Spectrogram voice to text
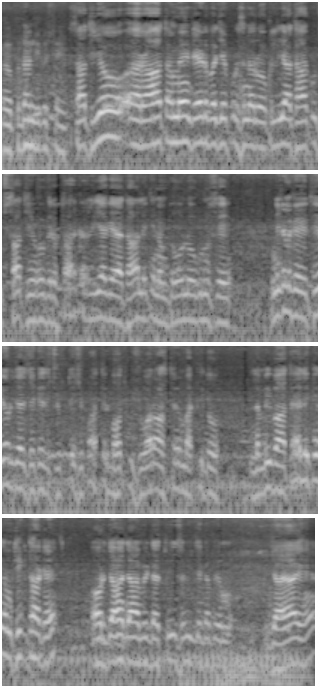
ਅਹ ਪ੍ਰਧਾਨ ਜੀ ਕੁਛ ਹੈ साथियों रात हमें डेढ़ बजे पुलिस ने रोक लिया था कुछ साथियों को गिरफ्तार कर लिया गया था लेकिन हम दो लोग उनसे निकल गए थे और जैसे कि छुपते छुपाते बहुत कुछ हुआ रास्ते में बाकी तो लंबी बात है लेकिन हम ठीक ठाक हैं और जहाँ जहाँ भी डेथ हुई सभी जगह पे हम जा आए हैं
